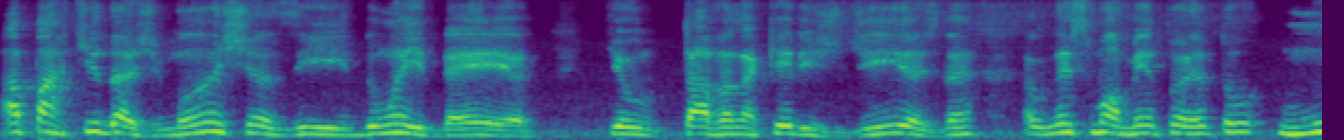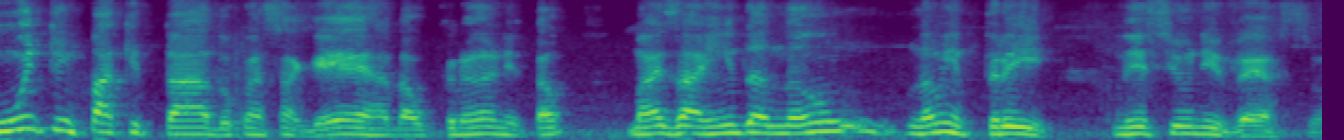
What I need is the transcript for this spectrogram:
A partir das manchas e de uma ideia que eu estava naqueles dias, né? Nesse momento eu estou muito impactado com essa guerra da Ucrânia e tal, mas ainda não não entrei nesse universo.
